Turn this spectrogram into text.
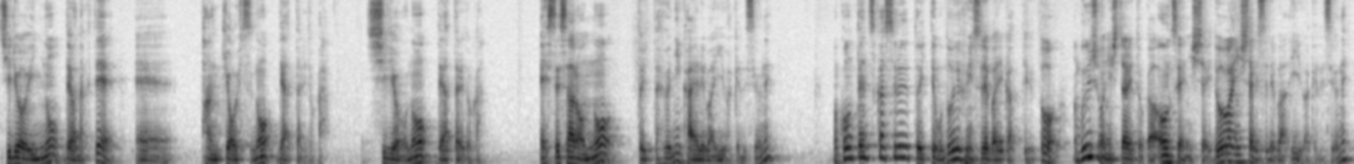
治療院のではなくて、えーパン教室のであったりとか、修行のであったりとか、エステサロンのといったふうに変えればいいわけですよね。まあコンテンツ化するといってもどういうふうにすればいいかっていうと、文章にしたりとか音声にしたり動画にしたりすればいいわけですよね。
